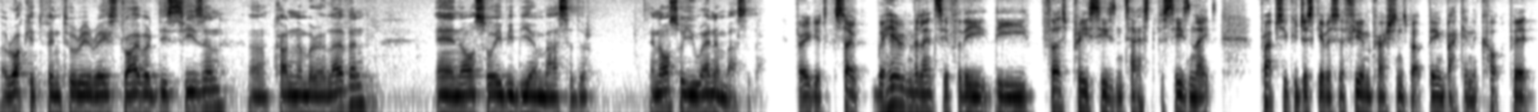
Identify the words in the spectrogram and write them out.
a, ROKiT Venturi race driver this season, uh, car number 11, and also ABB ambassador, and also UN ambassador. Very good. So we're here in Valencia for the the first pre-season test for season eight. Perhaps you could just give us a few impressions about being back in the cockpit,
